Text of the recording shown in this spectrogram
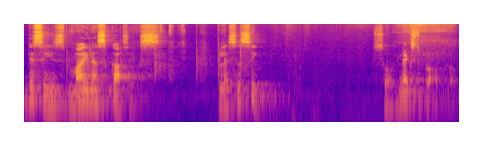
this is minus cos x plus c. So, next problem.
